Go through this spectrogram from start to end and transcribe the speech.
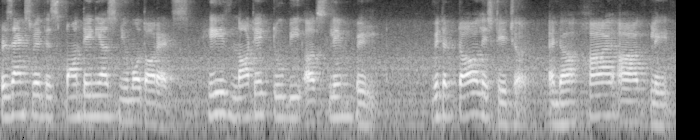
presents with spontaneous pneumothorax he is noted to be a slim build, with a tall stature and a high arc plate.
